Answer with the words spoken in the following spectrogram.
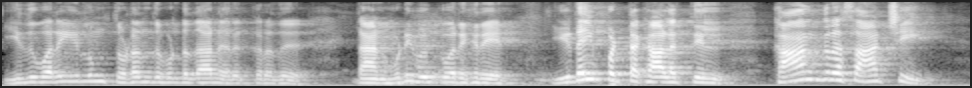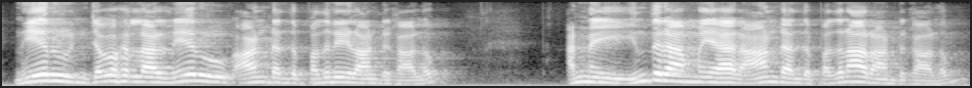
இதுவரையிலும் தொடர்ந்து கொண்டுதான் இருக்கிறது. நான் முடிவுக்கு வருகிறேன். இடைப்பட்ட காலத்தில் காங்கிரஸ் ஆட்சி நேரு ஜவஹர்லால் நேரு ஆண்ட அந்த பதினேழு ஆண்டு காலம் அன்னை இந்திரா அம்மையார் ஆண்ட அந்த பதினாறு ஆண்டு காலம்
